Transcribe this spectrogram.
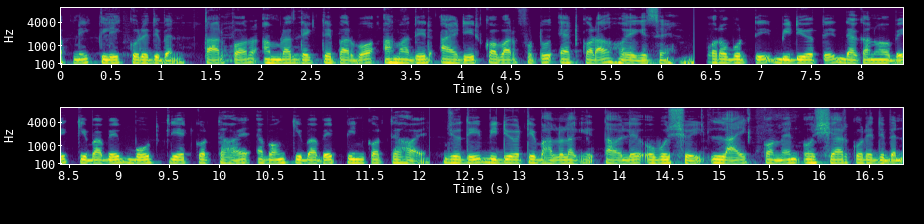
আপনি ক্লিক করে দিবেন। তারপর আমরা দেখতে পারব আমাদের আইডির কভার ফটো অ্যাড করা হয়ে গেছে। পরবর্তী ভিডিওতে দেখানো হবে কীভাবে বোর্ড ক্রিয়েট করতে হয় এবং কীভাবে পিন করতে হয়। যদি ভিডিওটি ভালো লাগে তাহলে অবশ্যই লাইক, কমেন্ট ও শেয়ার করে দিবেন।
